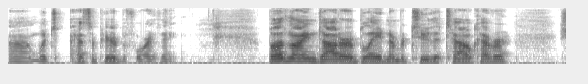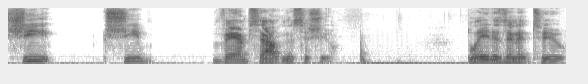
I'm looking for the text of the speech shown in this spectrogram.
um, which has appeared before, I think. Bloodline Daughter of Blade number two, the Tau cover. She she vamps out in this issue. Blade is in it too,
